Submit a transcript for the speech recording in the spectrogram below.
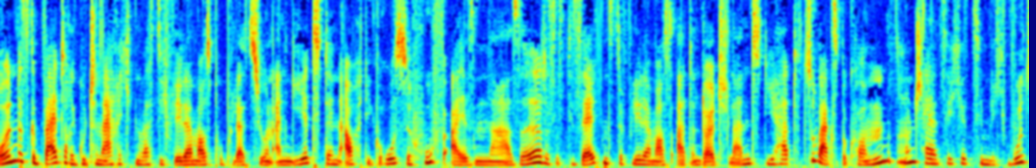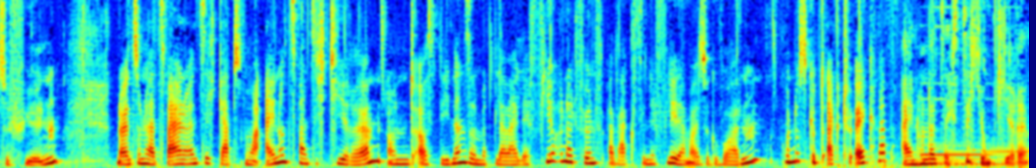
Und es gibt weitere gute Nachrichten, was die Fledermauspopulation angeht, denn auch die große Hufeisennase, das ist die seltenste Fledermausart in Deutschland, die hat Zuwachs bekommen und scheint sich hier ziemlich wohl zu fühlen. 1992 gab es nur 21 Tiere und aus denen sind mittlerweile 405 erwachsene Fledermäuse geworden und es gibt aktuell knapp 160 Jungtiere.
